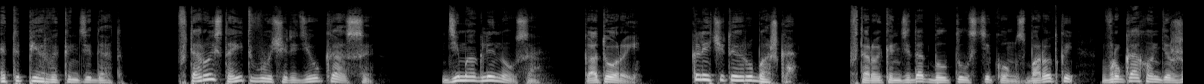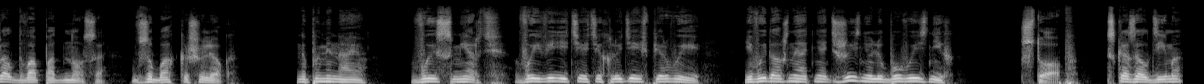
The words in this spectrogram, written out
«Это первый кандидат. Второй стоит в очереди у кассы». Дима оглянулся. «Который?» «Клетчатая рубашка». Второй кандидат был толстяком с бородкой, в руках он держал два подноса, в зубах кошелек. «Напоминаю, вы смерть, вы видите этих людей впервые, и вы должны отнять жизнь у любого из них». «Стоп», — сказал Дима,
